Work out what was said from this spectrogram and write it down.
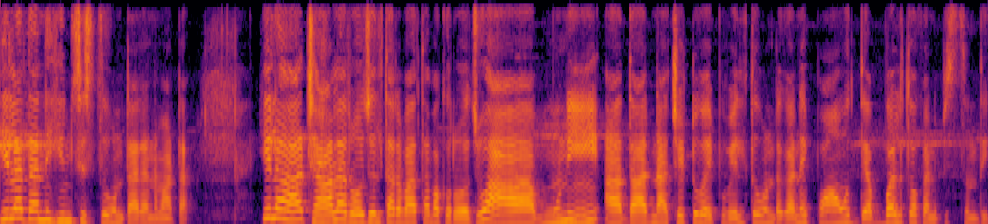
ఇలా దాన్ని హింసిస్తూ ఉంటారనమాట ఇలా చాలా రోజుల తర్వాత ఒకరోజు ఆ ముని ఆ దారిని ఆ చెట్టు వైపు వెళ్తూ ఉండగానే పాము దెబ్బలతో కనిపిస్తుంది.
